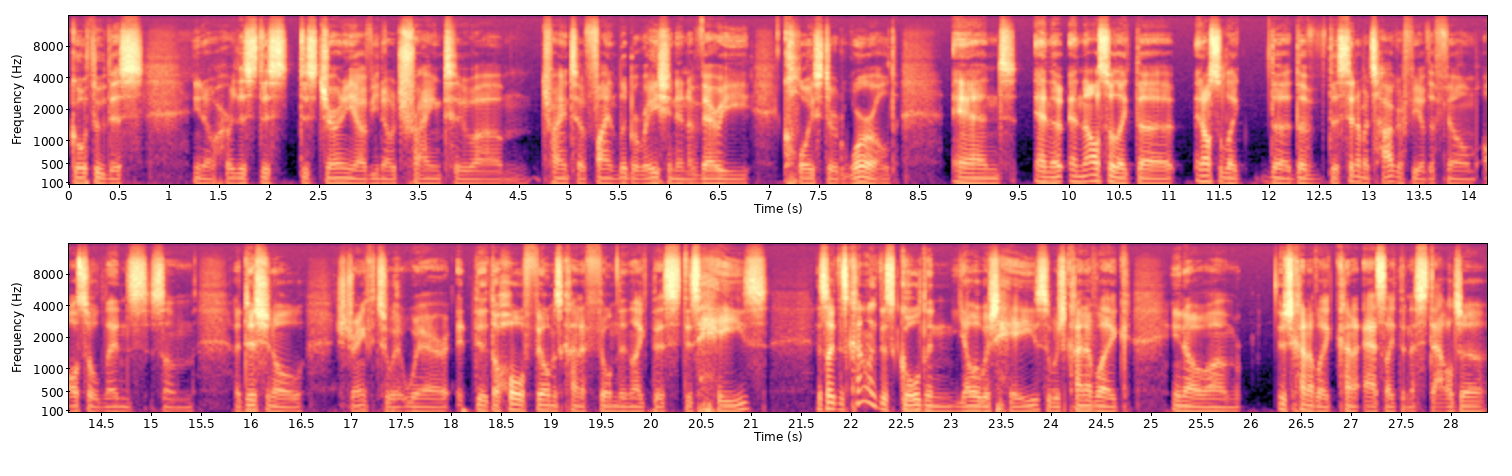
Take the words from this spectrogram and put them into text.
go through this, you know, her this this this journey of you know trying to um, trying to find liberation in a very cloistered world, and and the, and also like the and also like the the the cinematography of the film also lends some additional strength to it where it, the, the whole film is kind of filmed in like this this haze. It's like this kind of like this golden yellowish haze which kind of like you know um it's kind of like kind of adds like the nostalgia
